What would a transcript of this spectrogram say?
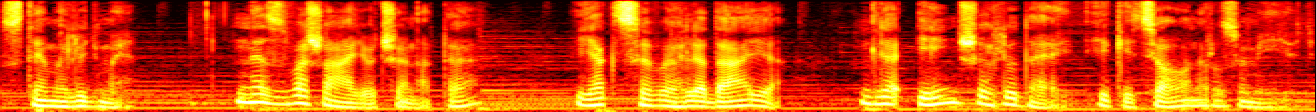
з тими людьми, не зважаючи на те, як це виглядає для інших людей, які цього не розуміють.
